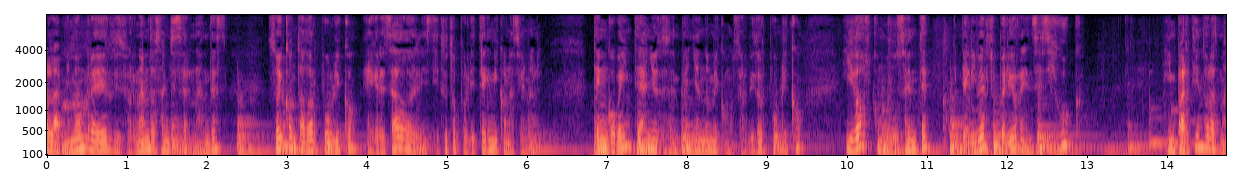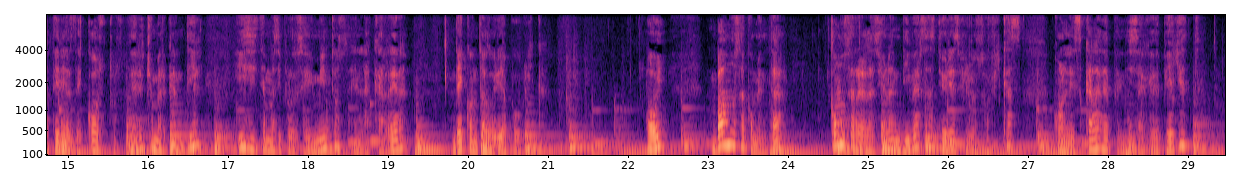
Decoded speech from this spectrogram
Hola, mi nombre es Luis Fernando Sánchez Hernández. Soy contador público egresado del Instituto Politécnico Nacional. Tengo 20 años desempeñándome como servidor público y dos como docente de nivel superior en CECIJUC, impartiendo las materias de costos, derecho mercantil y sistemas y procedimientos en la carrera de contaduría pública. Hoy vamos a comentar cómo se relacionan diversas teorías filosóficas con la escala de aprendizaje de Piaget.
